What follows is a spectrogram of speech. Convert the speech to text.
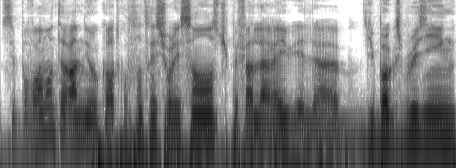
c'est pour vraiment te ramener au corps, te concentrer sur l'essence. Tu peux faire de la, du box breathing.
